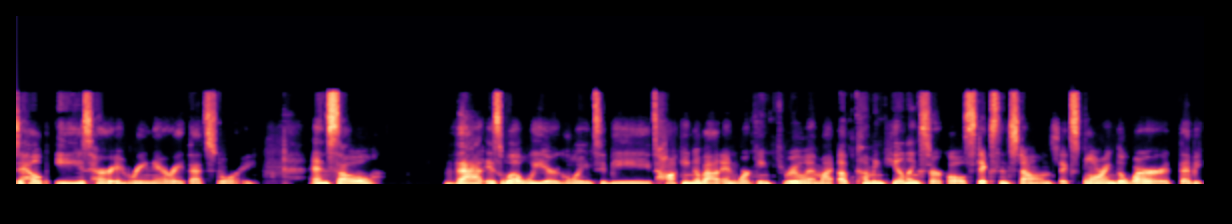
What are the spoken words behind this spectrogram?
to help ease her and re narrate that story. And so that is what we are going to be talking about and working through in my upcoming healing circle, Stix and Stones, exploring the word that be-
